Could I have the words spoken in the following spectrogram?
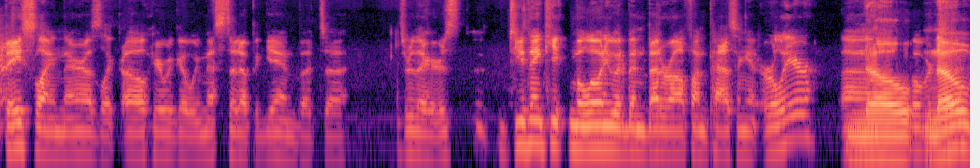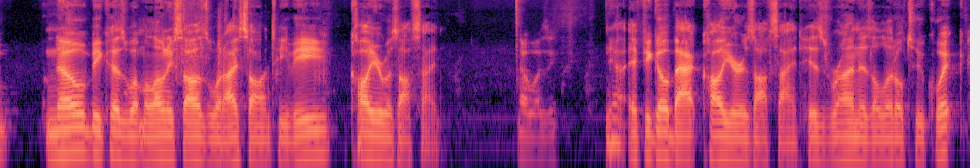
baseline there, I was like, oh, here we go. We messed it up again. But uh, through there, is do you think he, Maloney would have been better off on passing it earlier? um, no, over to no, no, because what Maloney saw is what I saw on TV. Collier was offside. Oh, was he? Yeah, if you go back, Collier is offside. His run is a little too quick.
